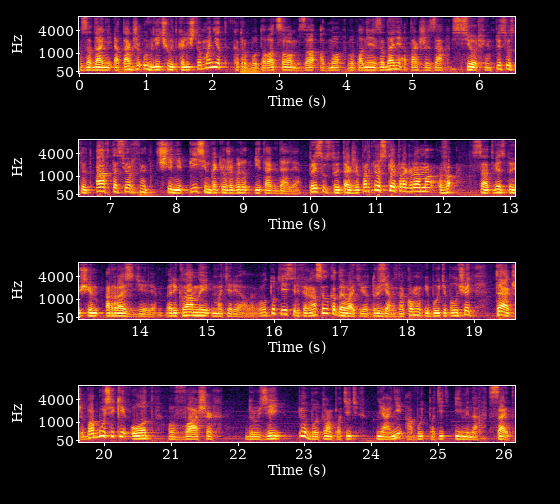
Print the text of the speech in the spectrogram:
заданий, а также увеличивает количество монет, которые будут даваться вам за одно выполнение задания, а также за серфинг. Присутствует автосерфинг, чтение писем, как я уже говорил, и так далее. Присутствует также партнерская программа в соответствующем разделе. Рекламные материалы. Вот тут есть реферальная ссылка, давайте ее друзьям, знакомым и будете получать также бабусики от ваших друзей, ну, будут вам платить не они, а будет платить именно сайт.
